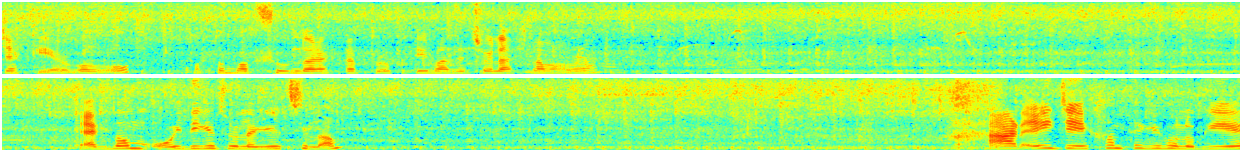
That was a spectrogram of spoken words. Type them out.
যা কি আর বলব, অসম্ভব সুন্দর একটা প্রকৃতির মাঝে চলে আসলাম আমরা। একদম ওই দিকে চলে গিয়েছিলাম। আর এই যে এখান থেকে হলো গিয়ে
